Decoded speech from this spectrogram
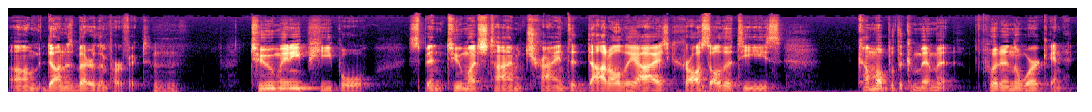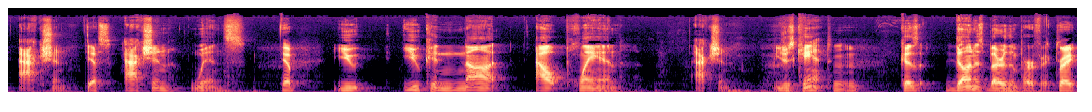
um, "Done is better than perfect." Too many people spend too much time trying to dot all the i's, cross all the t's, come up with a commitment, put in the work, and action. Yes. Action wins. Yep. You you cannot outplan action. You just can't because done is better than perfect. Right.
